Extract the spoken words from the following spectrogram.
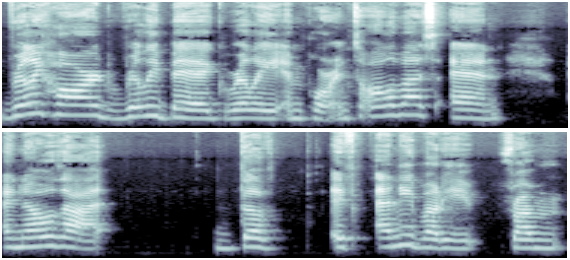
really hard, really big, really important to all of us. And I know that the if anybody from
